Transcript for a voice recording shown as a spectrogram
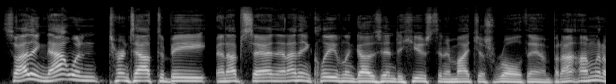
So I think that one turns out to be an upset, and then I think Cleveland goes into Houston and might just roll them. But I, I'm gonna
